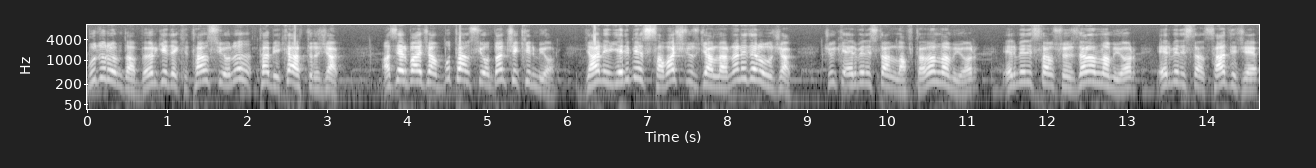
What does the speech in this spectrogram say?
Bu durumda bölgedeki tansiyonu tabii ki arttıracak. Azerbaycan bu tansiyondan çekilmiyor. Yani yeni bir savaş rüzgarlarına neden olacak. Çünkü Ermenistan laftan anlamıyor, Ermenistan sözden anlamıyor, Ermenistan sadece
